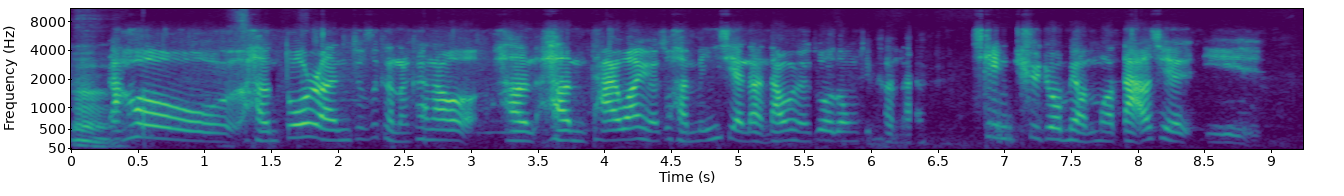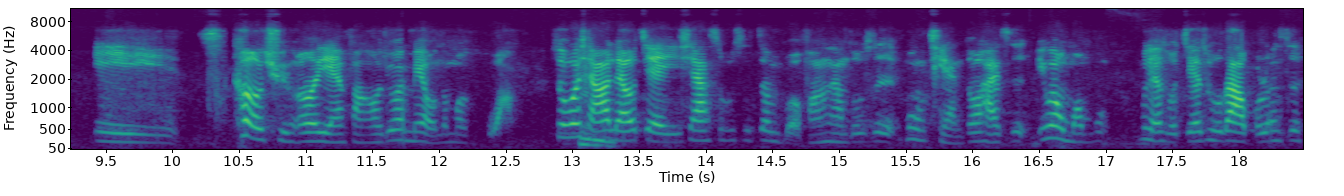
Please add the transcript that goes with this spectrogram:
嗯。然后很多人就是可能看到很很台湾元素、很明显的很台湾元素的东西，可能兴趣就没有那么大，而且以。以客群而言，反而就会没有那么广，所以我想要了解一下，是不是政府的方向都是目前都还是，因为我们目目前所接触到，不论是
